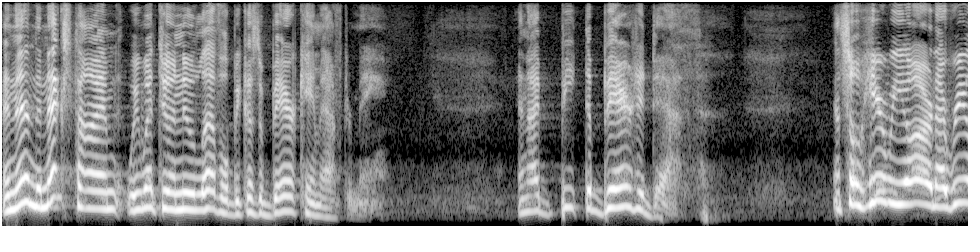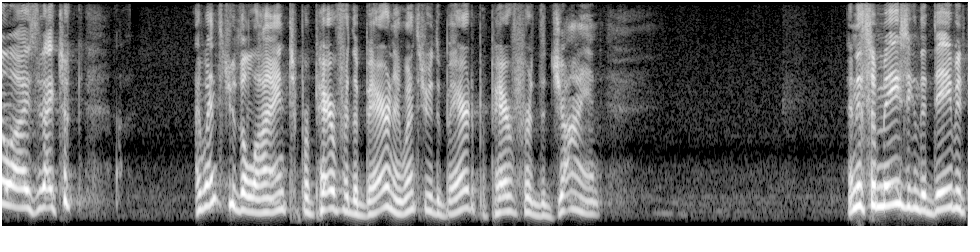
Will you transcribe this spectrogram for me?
and then the next time we went to a new level because a bear came after me. And I beat the bear to death. And so here we are, and I realized that I took, I went through the lion to prepare for the bear, and I went through the bear to prepare for the giant. And it's amazing that David,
